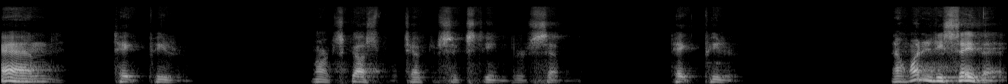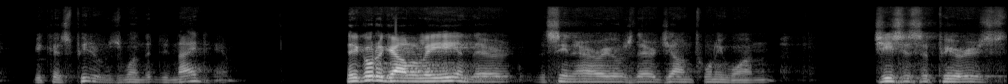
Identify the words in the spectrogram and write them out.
and Take Peter. Mark's Gospel, chapter 16, verse 7. Take Peter. Now, why did he say that? Because Peter was the one that denied him. They go to Galilee, and there the scenario is there, John 21. Jesus appears,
